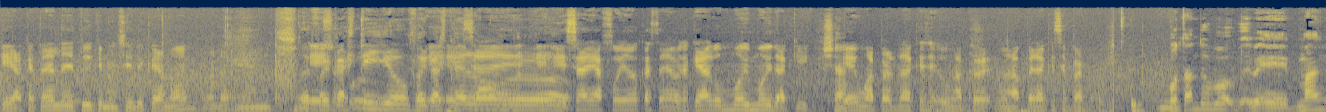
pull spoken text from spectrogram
e a Catedral de Tui que non sei de que ano é, verdad? Non... Foi Castillo, foi Castelo... Esa, é, esa é a folla do castañal, o sea, que é algo moi moi daqui. Xa. É unha perda que se, unha, per, unha pena que se perde. Botando vo, eh, man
